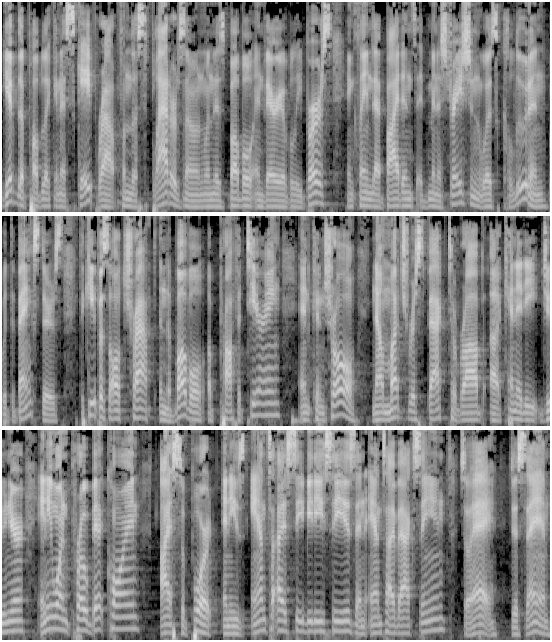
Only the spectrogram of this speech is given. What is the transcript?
give the public an escape route from the splatter zone when this bubble invariably bursts, and claimed that Biden's administration was colluding with the banksters to keep us all trapped in the bubble of profiteering and control. Now, much respect to Rob uh, Kennedy Jr. Anyone pro Bitcoin, I support, and he's anti-CBDCs and anti-vaccine. So hey, just saying.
